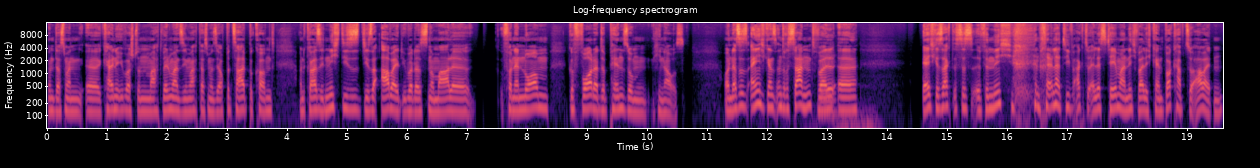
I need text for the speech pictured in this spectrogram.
und dass man äh, keine Überstunden macht, wenn man sie macht, dass man sie auch bezahlt bekommt und quasi nicht dieses, diese Arbeit über das normale, von der Norm geforderte Pensum hinaus. Und das ist eigentlich ganz interessant, weil äh, ehrlich gesagt ist es für mich ein relativ aktuelles Thema, nicht weil ich keinen Bock habe zu arbeiten,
